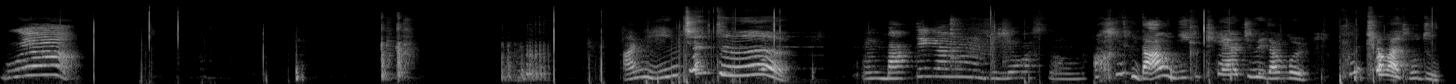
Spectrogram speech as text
뭐야? 아니 인챈트 아니 막대기 하나만 빌려갔어. 아 근데 나는 니가 캐야지 왜 나걸 훔쳐가 도둑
